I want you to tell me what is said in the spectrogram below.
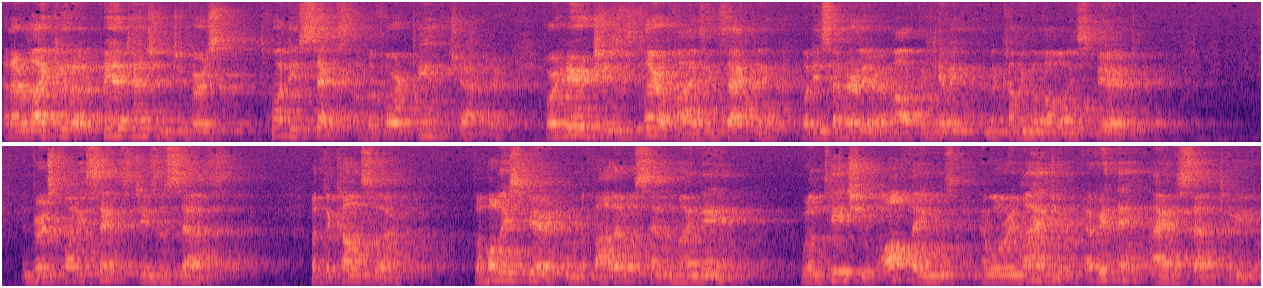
And I would like you to pay attention to verse 26 of the 14th chapter. For here Jesus clarifies exactly what he said earlier about the giving and the coming of the Holy Spirit. In verse 26, Jesus says, But the counselor, the Holy Spirit, whom the Father will send in my name, will teach you all things and will remind you everything I have said to you.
